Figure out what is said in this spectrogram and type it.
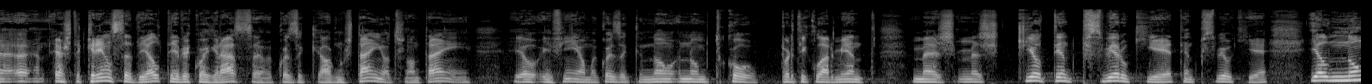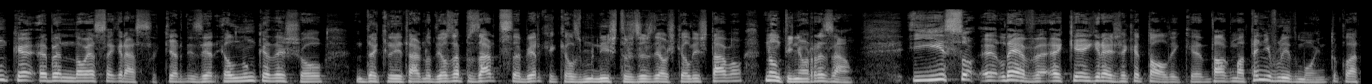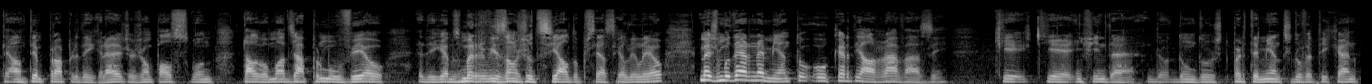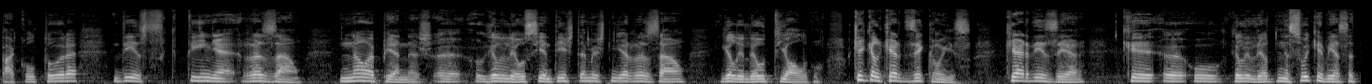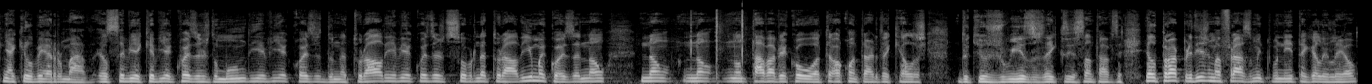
esta crença dele tem a ver com a graça, coisa que alguns têm, outros não têm. Eu, enfim, é uma coisa que não, não me tocou particularmente, mas, mas que eu tento perceber o que é, tento perceber o que é, ele nunca abandonou essa graça. Quer dizer, ele nunca deixou de acreditar no Deus, apesar de saber que aqueles ministros de Deus que ali estavam não tinham razão. E isso eh, leva a que a Igreja Católica, de algum modo, tenha evoluído muito. Claro, há um tempo próprio da Igreja, João Paulo II, de algum modo, já promoveu, digamos, uma revisão judicial do processo Galileu, mas modernamente o cardeal Ravasi, que, que é, enfim, da, de, de, um dos departamentos do Vaticano para a cultura, disse que tinha razão não apenas uh, o Galileu o cientista, mas tinha razão Galileu o teólogo. O que é que ele quer dizer com isso? Quer dizer que uh, o Galileu, na sua cabeça, tinha aquilo bem arrumado. Ele sabia que havia coisas do mundo e havia coisas do natural e havia coisas do sobrenatural. E uma coisa não, não, não, não estava a ver com a outra, ao contrário daquelas do que os juízes da Inquisição estavam a dizer. Ele próprio diz uma frase muito bonita, Galileu,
